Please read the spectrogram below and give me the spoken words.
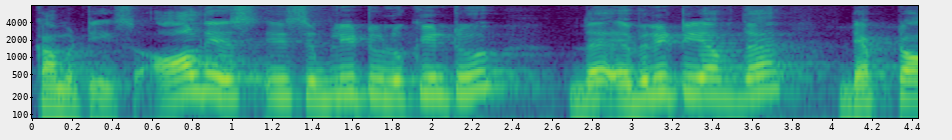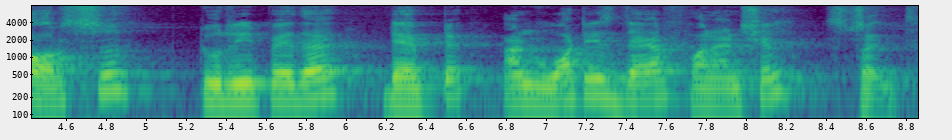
committees. All this is simply to look into the ability of the debtors to repay the debt and what is their financial strength.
